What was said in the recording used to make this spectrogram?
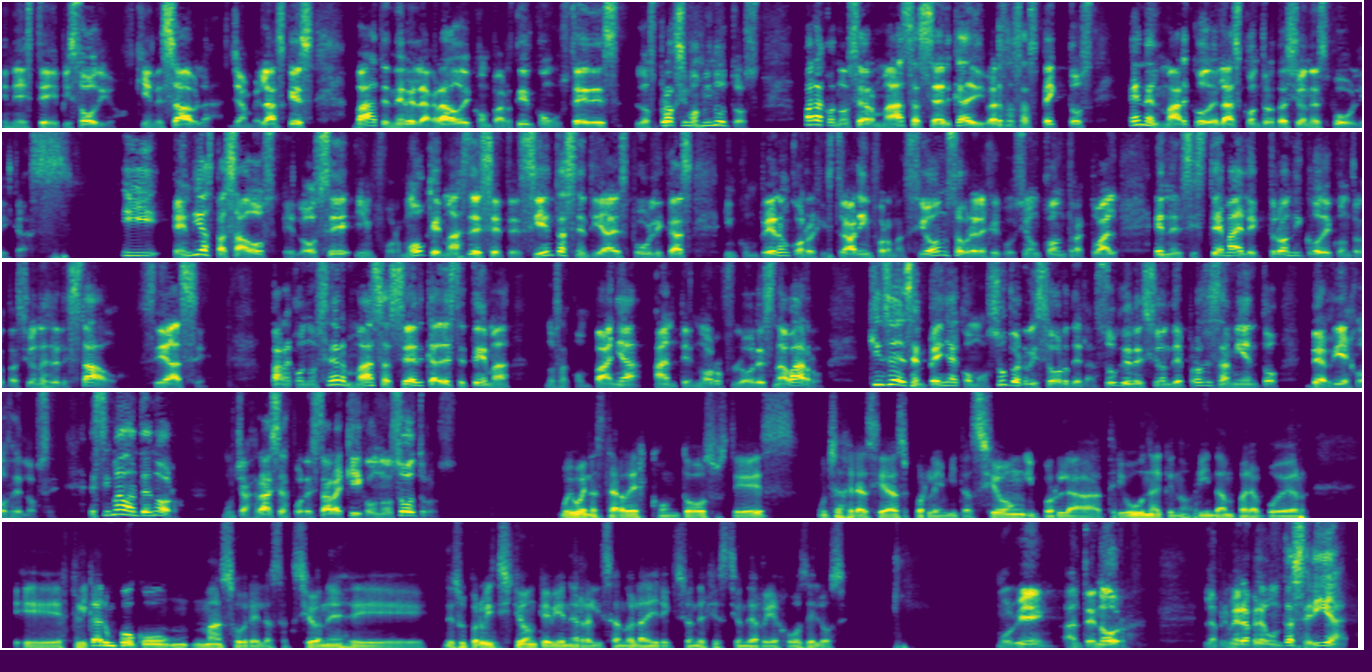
En este episodio, quien les habla, Jan Velázquez, va a tener el agrado de compartir con ustedes los próximos minutos para conocer más acerca de diversos aspectos en el marco de las contrataciones públicas. Y en días pasados, el OCE informó que más de 700 entidades públicas incumplieron con registrar información sobre la ejecución contractual en el Sistema Electrónico de Contrataciones del Estado, SEACE. Para conocer más acerca de este tema, nos acompaña Antenor Flores Navarro, quien se desempeña como supervisor de la Subdirección de Procesamiento de Riesgos del OCE. Estimado Antenor, muchas gracias por estar aquí con nosotros. Muy buenas tardes con todos ustedes. Muchas gracias por la invitación y por la tribuna que nos brindan para poder eh, explicar un poco más sobre las acciones de, de supervisión que viene realizando la Dirección de Gestión de Riesgos del OCE. Muy bien, Antenor. La primera pregunta sería,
